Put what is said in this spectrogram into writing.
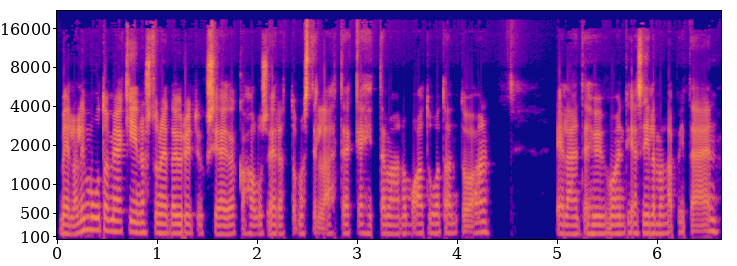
meillä oli muutamia kiinnostuneita yrityksiä, jotka halusivat ehdottomasti lähteä kehittämään omaa tuotantoaan eläinten hyvinvointia silmällä pitäen.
